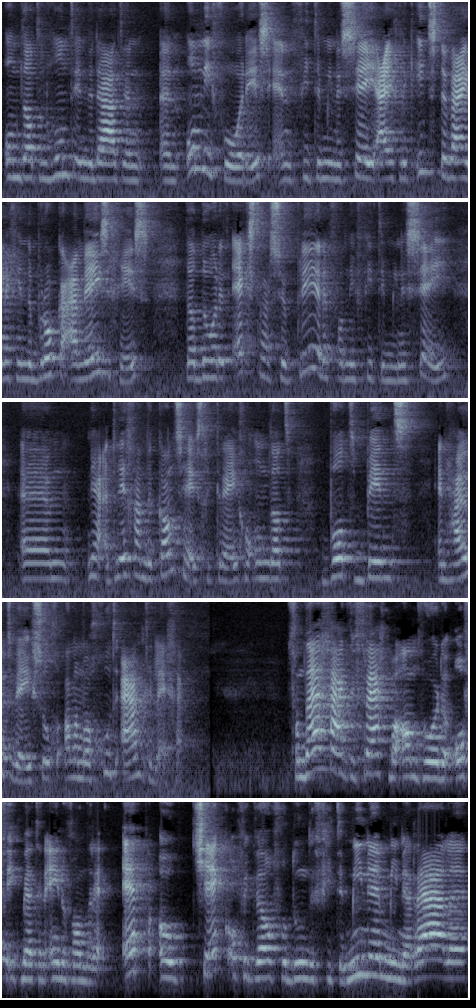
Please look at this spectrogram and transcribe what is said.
omdat een hond inderdaad een, een omnivoor is en vitamine C eigenlijk iets te weinig in de brokken aanwezig is, dat door het extra suppleren van die vitamine C um, ja, het lichaam de kans heeft gekregen om dat bot, bind en huidweefsel allemaal goed aan te leggen. Vandaag ga ik de vraag beantwoorden of ik met een een of andere app ook check of ik wel voldoende vitamine, mineralen,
